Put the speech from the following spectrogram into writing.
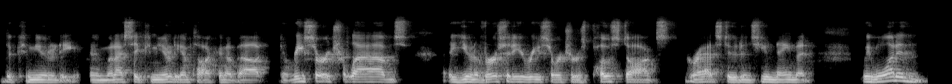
the community. And when I say community, I'm talking about the research labs, university researchers, postdocs, grad students, you name it. We wanted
